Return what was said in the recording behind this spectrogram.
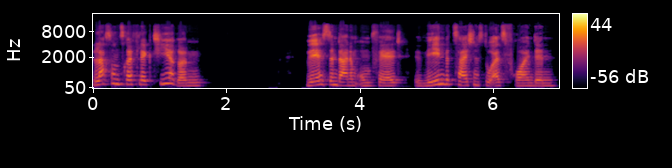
Lass uns reflektieren. Wer ist in deinem Umfeld? Wen bezeichnest du als Freundin?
